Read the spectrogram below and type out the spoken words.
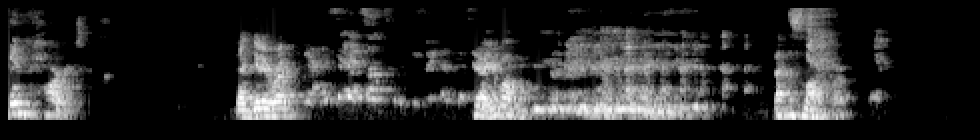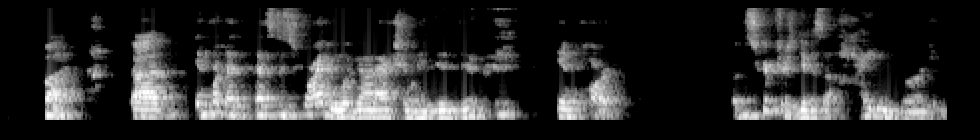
in part. Did I get it right? Yeah, I said that sounds good. to me, Yeah, you're welcome. Not the slob part. But uh, in part, that, that's describing what God actually did do, in part. But the scriptures give us a heightened version.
